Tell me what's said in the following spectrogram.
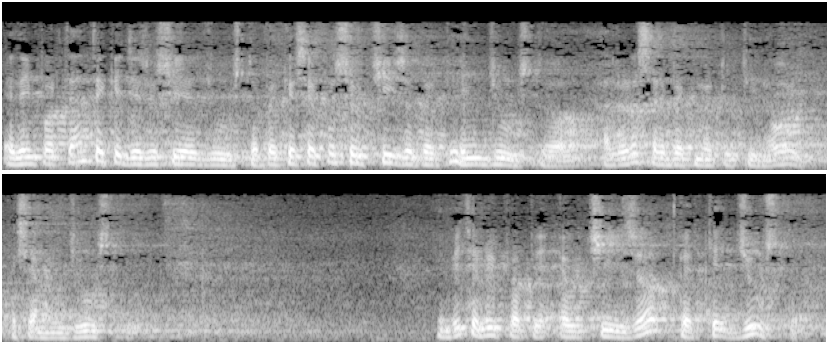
Ed è importante che Gesù sia giusto, perché se fosse ucciso perché è ingiusto, allora sarebbe come tutti noi, che siamo ingiusti. Invece lui proprio è ucciso perché è giusto,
